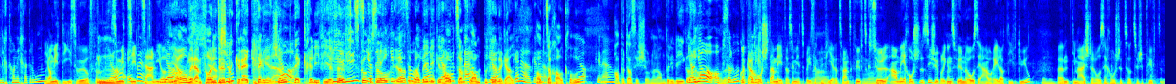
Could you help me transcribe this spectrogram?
Vielleicht habe ich auch darum... ja, mit Eiswürfeln. Ja, so mit eben. 17, oder? Ja. Ja, wir haben vorhin Ja. darüber geredet. Genau. Für 4,50 oder 94 so. oder Ja, der so. noch billiger. Ja, ja, Hauptsache genau. Lampen Ja, füllen, gell? genau, genau. Hauptsache Alkohol. Ja, genau. Aber das ist schon eine andere Liga. Ja, da, ja, oder? absolut. Gut, auch vielleicht- kostet auch mehr. Da sind wir jetzt preislich bei 24,50. Soll auch mehr kosten. Das ist übrigens für eine Rose auch relativ teuer. Ähm, die meisten Rosen kosten so zwischen 15,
